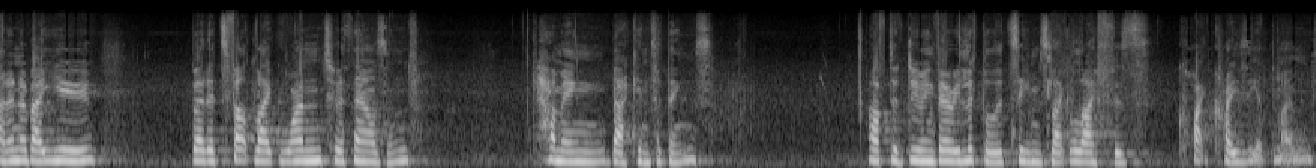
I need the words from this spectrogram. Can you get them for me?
I don't know about you, but it's felt like one to a thousand coming back into things. After doing very little, it seems like life is quite crazy at the moment.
